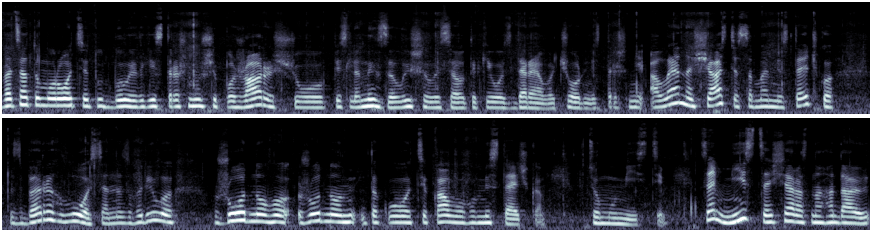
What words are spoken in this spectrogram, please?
У 20-му році тут були такі страшнющі пожари, що після них залишилися отакі ось дерева, чорні, страшні. Але, на щастя, саме містечко збереглося, не згоріло жодного, жодного такого цікавого містечка в цьому місті. Це місце, ще раз нагадаю,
